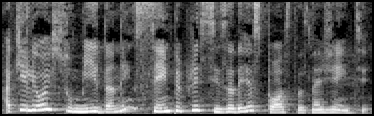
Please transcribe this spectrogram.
Aquele oi sumida nem sempre precisa de respostas, né, gente?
